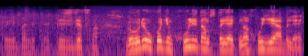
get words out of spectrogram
Проебали, блядь, пиздец на. Говорю, уходим, хули там стоять, нахуя, блядь.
